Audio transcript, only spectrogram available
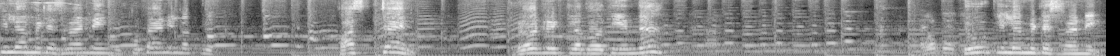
kilometers running ಪುಟಾಣಿ ಮಕ್ಕಳು ಫಸ್ಟ್ ಟೈಮ್ ರೋಟರಿ ಕ್ಲಬ್ ವತಿಯಿಂದ two kilometers running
